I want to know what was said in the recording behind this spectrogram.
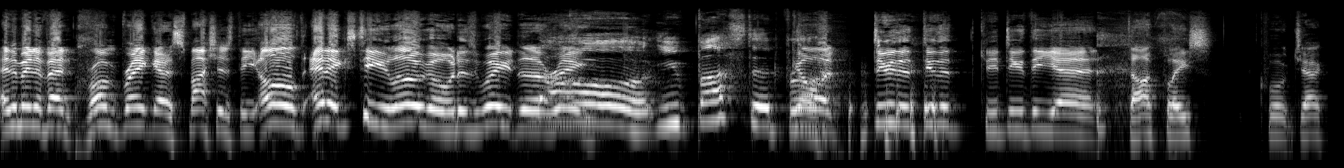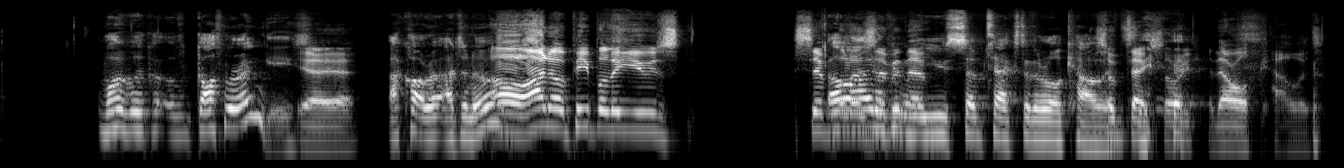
In the main event, Bron Breakker smashes the old NXT logo on his way to the ring. Oh, you bastard, bro! Go on, do the do the. Can you do the uh, Dark Place quote, Jack? What with Garth Marenghi's? Yeah, yeah. I can't. I don't know. Oh, I know people who use Oh, I know symbolism in people who use subtext and they're all cowards. subtext. Sorry, they're all cowards.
